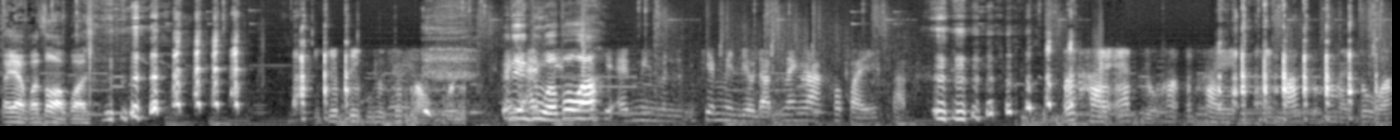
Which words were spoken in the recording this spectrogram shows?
ขยับกระสอบก่อนไอ้เจ็บดิกูมีแค่สองคนกระเด็นหัวปะวะแอดมินมันเชี่ยเมนเดียวดัดแม่งลากเข้าไปสัตว์เอ้ยใครแอดอยู่ข้างเอ้ยใครเอ็นบัสอยู่ข้างในตู้วะ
